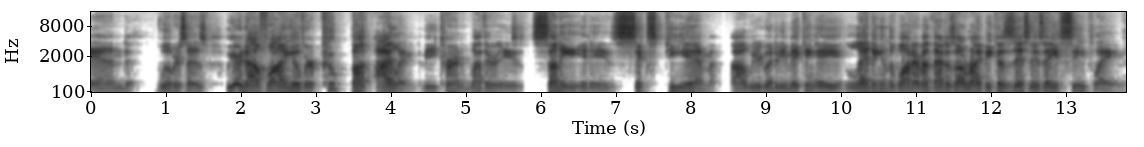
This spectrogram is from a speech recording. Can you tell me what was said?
And Wilbur says, We are now flying over Poop Butt Island. The current weather is sunny. It is 6 p.m. Uh, we are going to be making a landing in the water, but that is all right because this is a seaplane.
